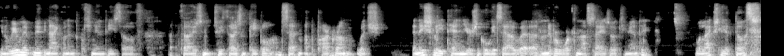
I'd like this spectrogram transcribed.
You know, we're maybe now going into communities of a thousand, two thousand people and setting up a park run, which initially 10 years ago, we'd say, oh, it'll never work in that size of a community. Well, actually, it does.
